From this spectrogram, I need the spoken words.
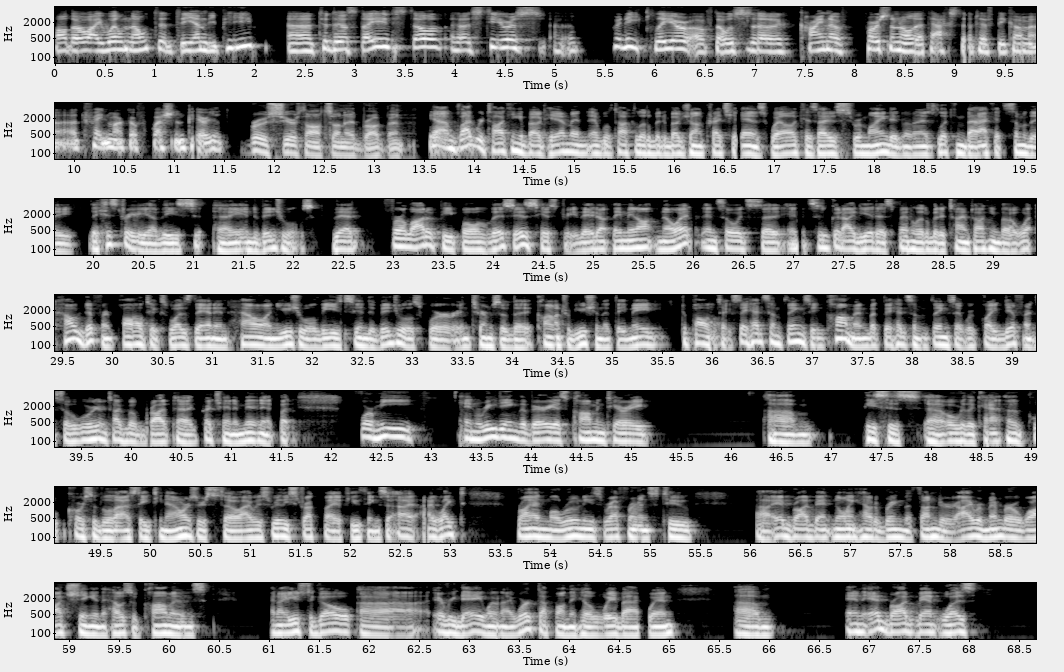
Although I will note that the NDP uh, to this day still steers pretty clear of those kind of personal attacks that have become a, a trademark of question period. Bruce, your thoughts on Ed Broadbent? Yeah, I'm glad we're talking about him, and, and we'll talk a little bit about Jean Chrétien as well, because I was reminded when I was looking back at some of the the history of these uh, individuals that for a lot of people, this is history. They don't, they may not know it, and so it's a, it's a good idea to spend a little bit of time talking about what how different politics was then, and how unusual these individuals were in terms of the contribution that they made to politics. They had some things in common, but they had some things that were quite different. So we're going to talk about Broad uh, in a minute, but for me, in reading the various commentary um, pieces uh, over the ca- uh, course of the last 18 hours or so, I was really struck by a few things. I, I liked Brian Mulroney's reference to uh, Ed Broadbent knowing how to bring the thunder. I remember watching in the House of Commons, and I used to go uh, every day when I worked up on the Hill way back when. Um, and Ed Broadbent was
